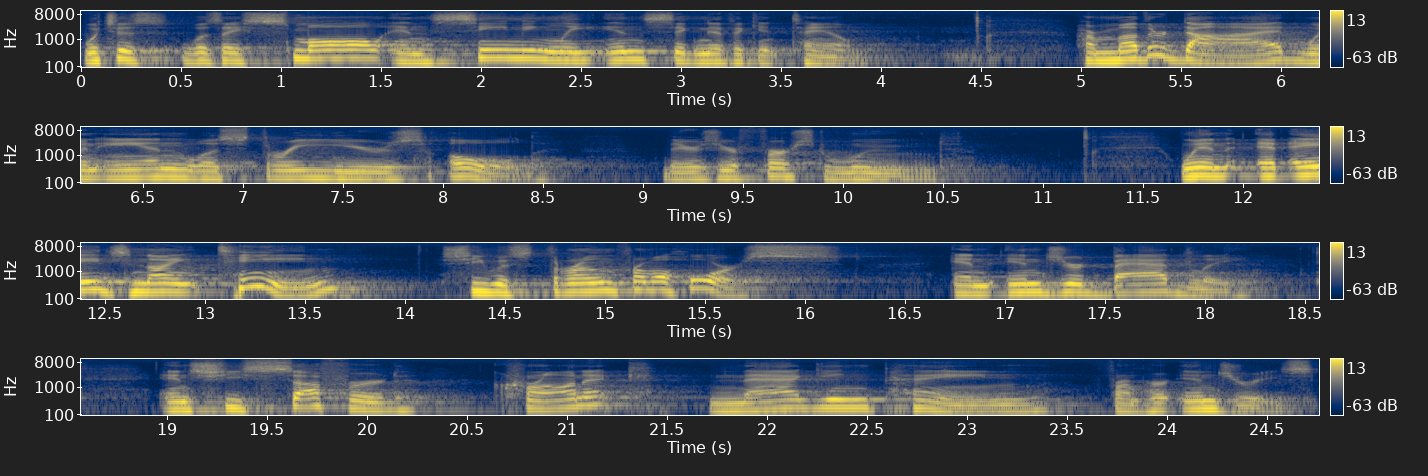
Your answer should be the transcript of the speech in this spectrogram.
which is, was a small and seemingly insignificant town. Her mother died when Anne was three years old. There's your first wound. When at age 19, she was thrown from a horse and injured badly, and she suffered chronic, nagging pain from her injuries.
